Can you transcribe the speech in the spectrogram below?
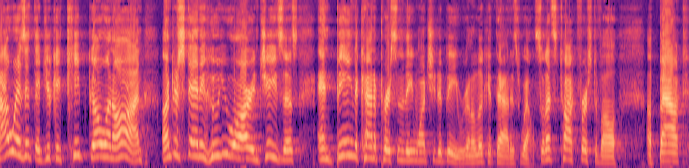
How is it that you can keep going on, understanding who you are in Jesus and being the kind of person that He wants you to be? We're going to look at that as well. So let's talk, first of all, about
